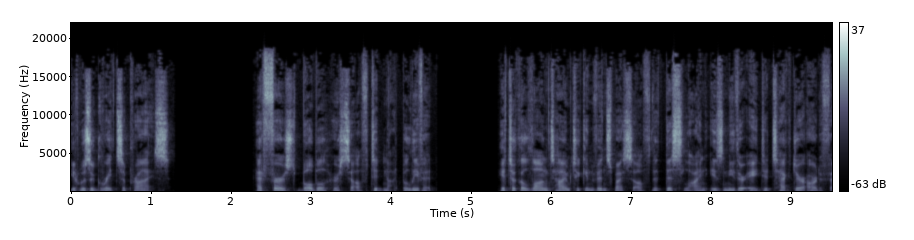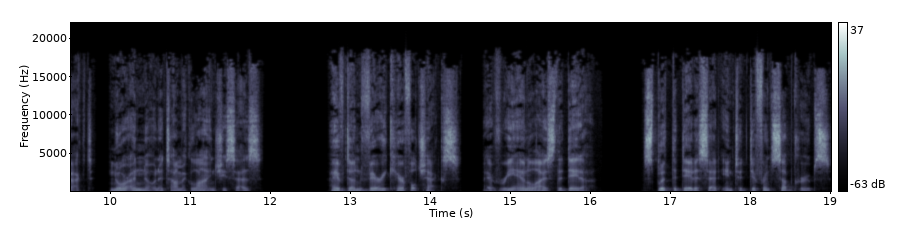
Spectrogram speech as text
It was a great surprise. At first, Bulbul herself did not believe it. It took a long time to convince myself that this line is neither a detector artifact nor a known atomic line, she says. I have done very careful checks. I have reanalyzed the data split the dataset into different subgroups,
